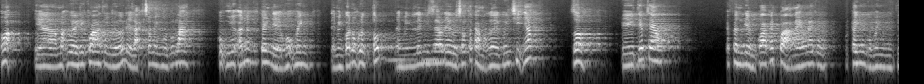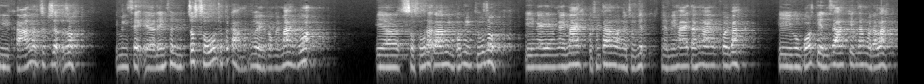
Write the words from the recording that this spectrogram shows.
Đúng không ạ? Thì à, mọi người đi qua thì nhớ để lại cho mình một nút like cũng như ấn đăng kênh để ủng hộ mình để mình có động lực tốt để mình lên video đều cho tất cả mọi người quý anh chị nhé rồi thì tiếp theo cái phần điểm qua kết quả ngày hôm nay của kênh của mình thì khá là rực rỡ rồi. Thì mình sẽ đến phần chốt số cho tất cả mọi người vào ngày mai đúng không ạ? Thì à, sổ số đã ra mình có nghiên cứu rồi thì ngày ngày mai của chúng ta là ngày chủ nhật ngày 12 tháng 2 quay ba. Thì gồm có tiền giang kiên giang và đà lạt.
